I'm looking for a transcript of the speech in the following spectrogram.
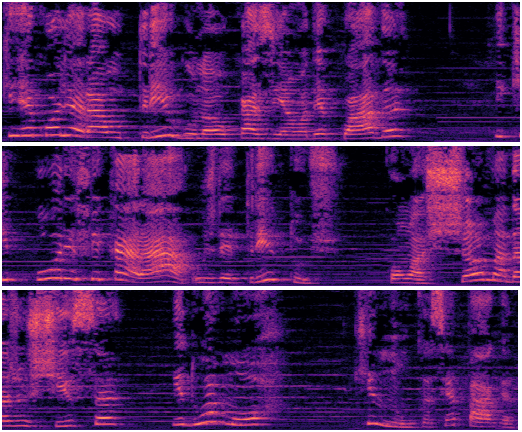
que recolherá o trigo na ocasião adequada e que purificará os detritos com a chama da justiça e do amor que nunca se apaga.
